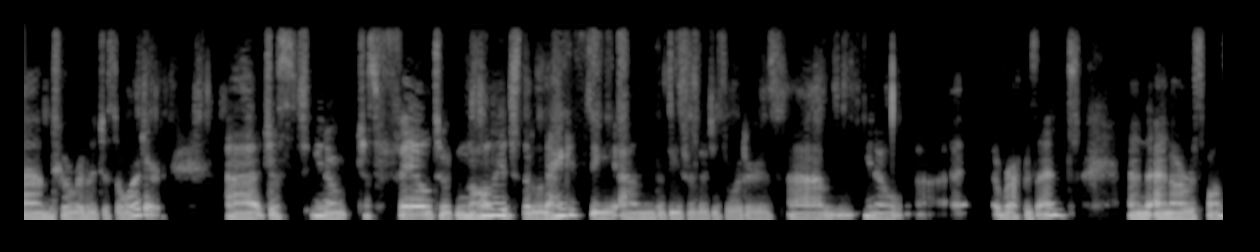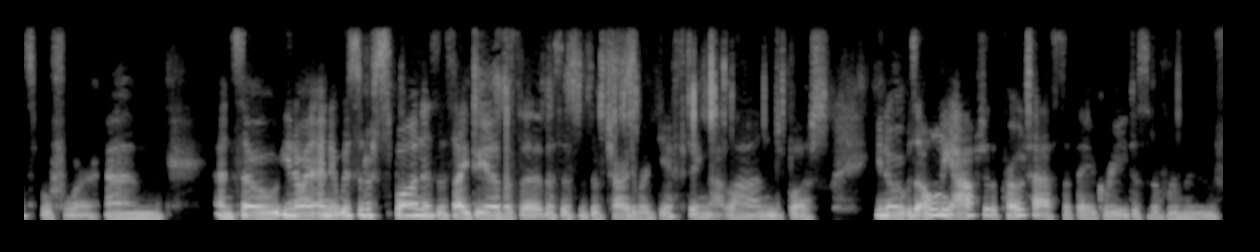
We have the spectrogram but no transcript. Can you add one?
um, to a religious order uh, just you know just fail to acknowledge the legacy um, that these religious orders um, you know uh, represent and and are responsible for. Um, and so you know and it was sort of spun as this idea that the, the sisters of charity were gifting that land but you know it was only after the protests that they agreed to sort of remove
